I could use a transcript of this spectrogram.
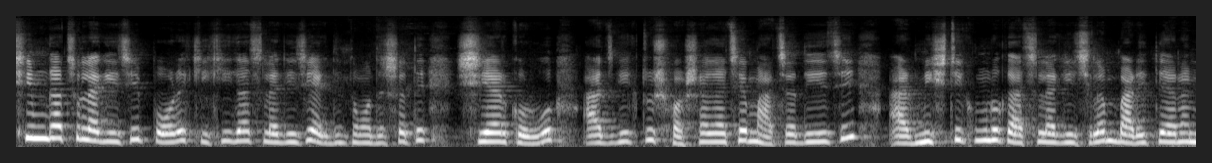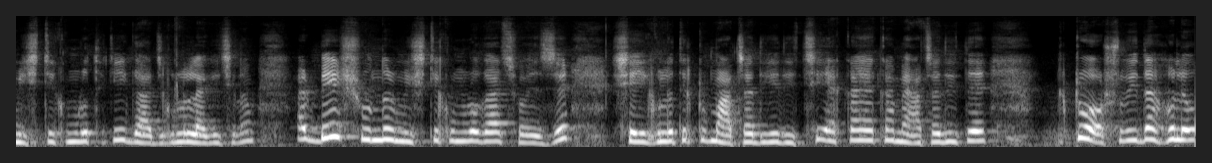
ছিম গাছও লাগিয়েছি, পরে কী কী গাছ লাগিয়েছি একদিন তোমাদের সাথে শেয়ার করব। আজকে একটু শশা গাছে মাচা দিয়েছি আর মিষ্টি কুমড়ো গাছ লাগিয়েছিলাম। বাড়িতে আনা মিষ্টি কুমড়ো থেকেই গাছগুলো লাগিয়েছিলাম। আর বেশ সুন্দর মিষ্টি কুমড়ো গাছ হয়েছে, সেইগুলোতে একটু মাচা দিয়ে দিচ্ছি। একা একা মাচা দিতে একটু অসুবিধা হলেও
